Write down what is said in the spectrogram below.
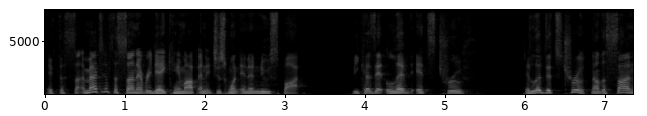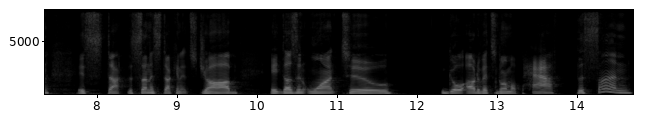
if the sun imagine if the sun every day came up and it just went in a new spot because it lived its truth. It lived its truth. Now the sun is stuck. The sun is stuck in its job. It doesn't want to go out of its normal path. The sun,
